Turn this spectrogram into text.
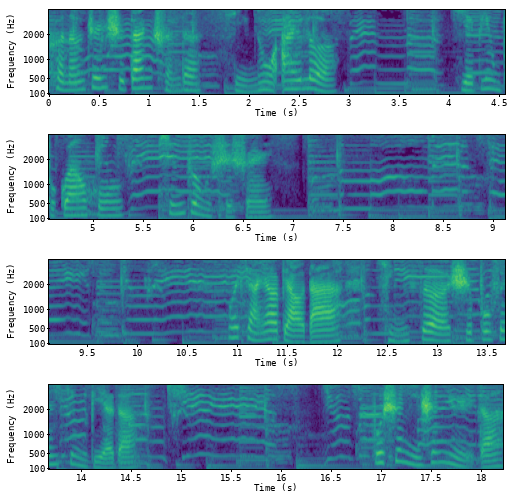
可能真是单纯的喜怒哀乐，也并不关乎听众是谁。我想要表达，情色是不分性别的。不是你是女的，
